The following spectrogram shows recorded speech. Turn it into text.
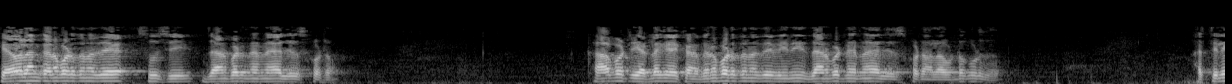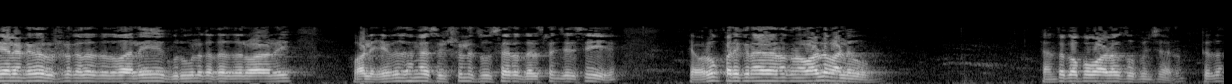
కేవలం కనపడుతున్నదే చూసి దాన్ని బట్టి నిర్ణయాలు చేసుకోవటం. కాబట్టి ఎట్లాగే వినపడుతున్నదే విని దాన్ని బట్టి నిర్ణయాలు చేసుకోవడం అలా ఉండకూడదు. అది తెలియాలంటే ఋషుల కథ చదవాలి గురువుల కథ చదవాలి. వాళ్ళు ఏ విధంగా శిష్యుల్ని చూశారో దర్శనం చేసి ఎవరూ పరికరాలు అనుకున్న వాళ్ళు వాళ్ళు ఎంత గొప్పవాళ్ళో చూపించారు కదా?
